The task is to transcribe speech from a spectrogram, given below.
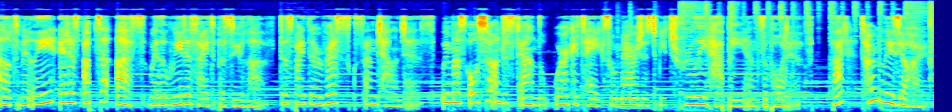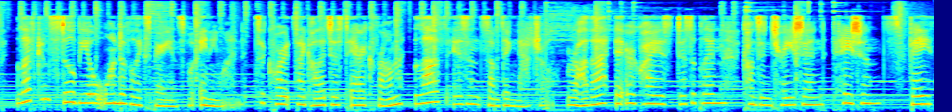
Ultimately, it is up to us whether we decide to pursue love, despite the risks and challenges. We must also understand the work it takes for marriages to be truly happy and supportive. But don't lose your hope. Love can still be a wonderful experience for anyone. To quote psychologist Erich Fromm, love isn't something natural. Rather, it requires discipline, concentration, patience, faith,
